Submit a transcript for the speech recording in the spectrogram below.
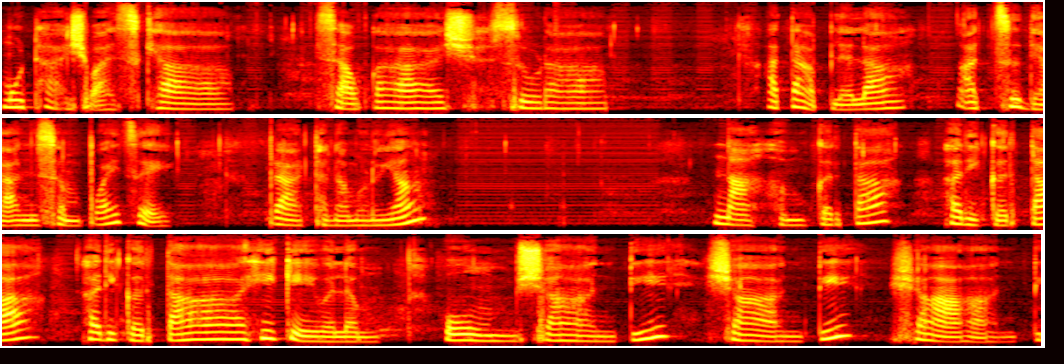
मोठा श्वास घ्या सावकाश सोडा. आता आपल्याला आजचं ध्यान संपवायचं आहे प्रार्थना म्हणूया. नाहम करता हरि करता हरि करता हि केवलम. ओम शांती शांती शांती.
